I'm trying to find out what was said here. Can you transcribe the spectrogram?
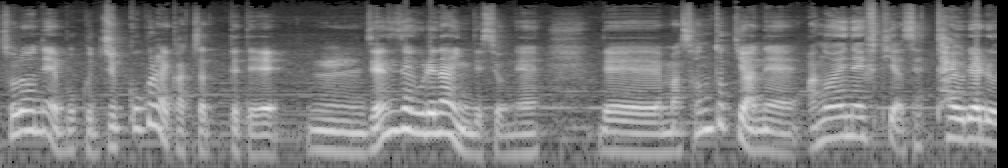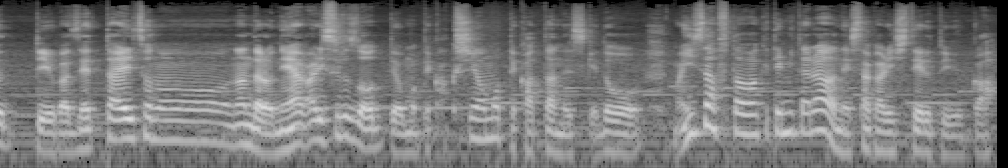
それをね、僕10個ぐらい買っちゃってて、うん、全然売れないんですよね。で、まあ、その時はね、あの NFT は絶対売れるっていうか、絶対その、なんだろう、値上がりするぞって思って確信を持って買ったんですけど、まあ、いざ蓋を開けてみたら値下がりしてるというか、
